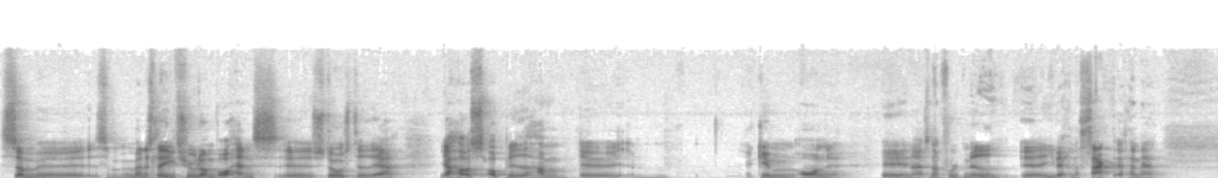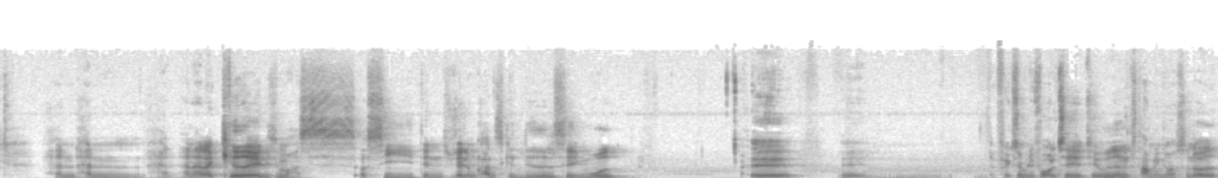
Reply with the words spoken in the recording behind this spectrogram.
som, øh, som man er slet ikke i tvivl om, hvor hans øh, ståsted er. Jeg har også oplevet ham øh, gennem årene, øh, når jeg sådan har fulgt med øh, i, hvad han har sagt, at han er han, han, han, han er ikke ked af ligesom at, at sige den socialdemokratiske ledelse imod. Øh, øh, for eksempel i forhold til, til udlændingsstramninger og sådan noget.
